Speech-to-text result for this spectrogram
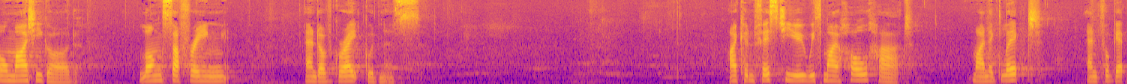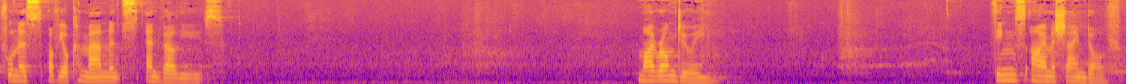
Almighty God, long suffering and of great goodness. I confess to you with my whole heart my neglect and forgetfulness of your commandments and values. My wrongdoing, things I am ashamed of,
